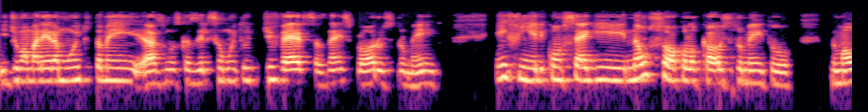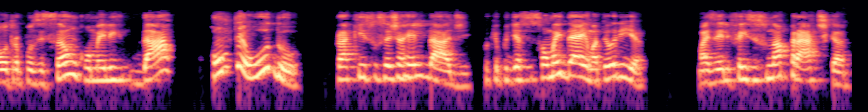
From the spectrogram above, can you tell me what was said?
e, de uma maneira muito também as músicas dele são muito diversas, né? Explora o instrumento enfim, ele consegue não só colocar o instrumento numa outra posição, como ele dá conteúdo para que isso seja realidade, porque podia ser só uma ideia, uma teoria, mas ele fez isso na prática.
